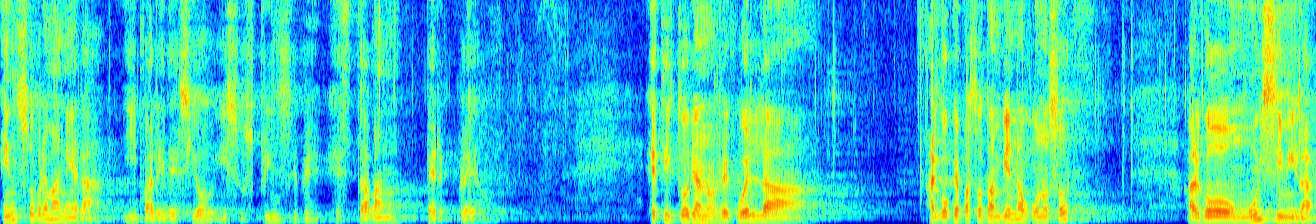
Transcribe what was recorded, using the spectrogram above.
en sobremanera y palideció y sus príncipes estaban perplejos. Esta historia nos recuerda algo que pasó también a Nabucodonosor, algo muy similar.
